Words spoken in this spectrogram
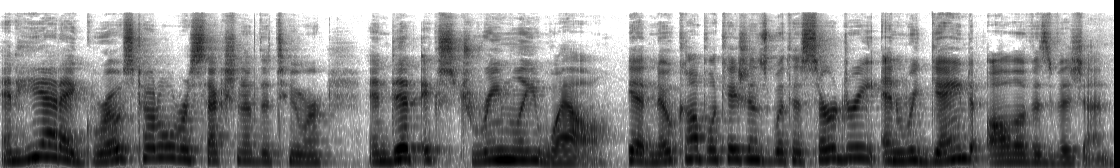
and he had a gross total resection of the tumor and did extremely well. He had no complications with his surgery and regained all of his vision.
